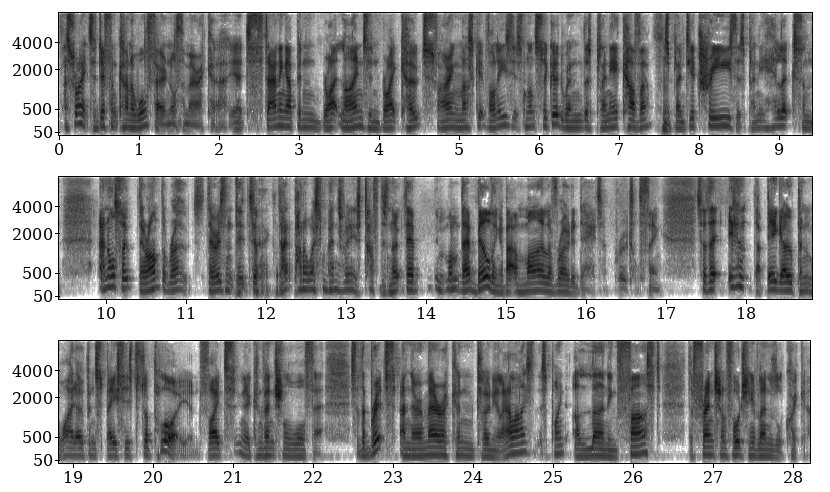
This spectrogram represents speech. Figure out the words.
That's right. It's a different kind of warfare in North America. It's standing up in bright lines, in bright coats, firing musket volleys. It's not so good when there's plenty of cover, hmm. there's plenty of trees, there's plenty of hillocks, and and also there aren't the roads. There isn't the, the- that part of Western Pennsylvania is tough. There's no they're they're building about a mile of road a day. It's a brutal thing. So there isn't the big open, wide open spaces to deploy and fight you know, conventional warfare. So the Brits and their American colonial allies at this point are learning fast. The French, unfortunately, have learned a little quicker.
